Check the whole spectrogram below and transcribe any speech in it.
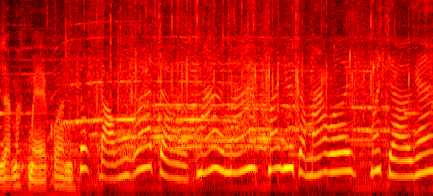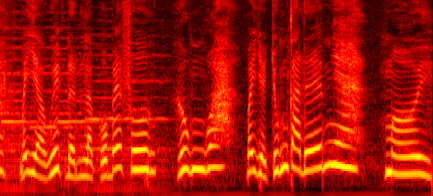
ra mắt mẹ của anh. xúc động quá trời. Má ơi má má dưới cà mau ơi má chờ nha. Bây giờ quyết định là của bé phương. Rung quá. Bây giờ chúng ta đếm nha. Mười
